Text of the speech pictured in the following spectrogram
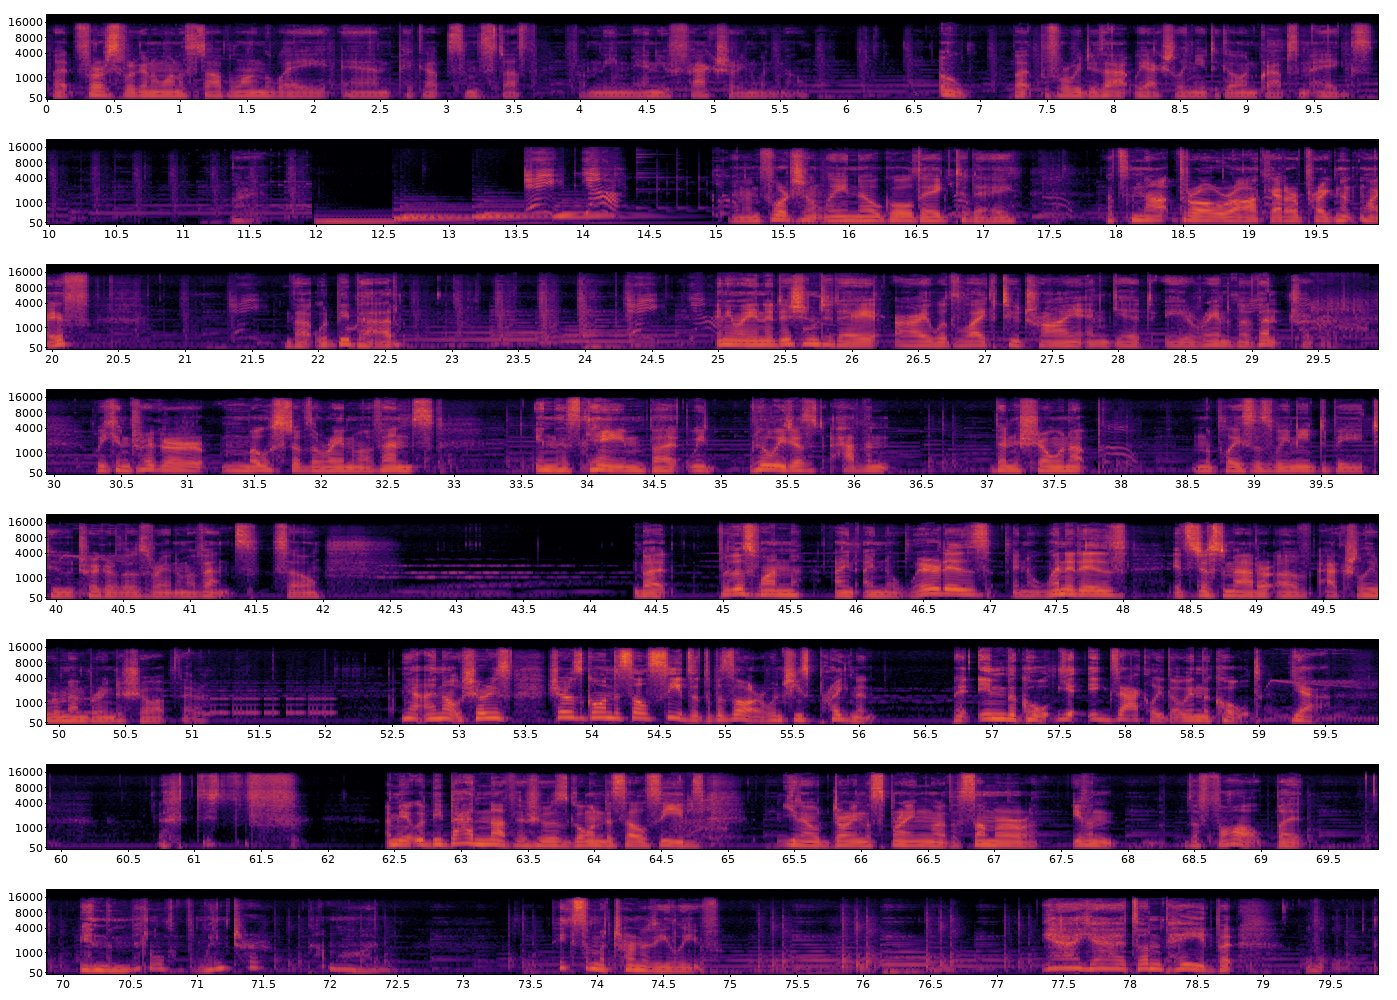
But first, we're going to want to stop along the way and pick up some stuff from the manufacturing windmill. Oh, but before we do that, we actually need to go and grab some eggs. Alright. And unfortunately, no gold egg today. Let's not throw a rock at our pregnant wife. That would be bad. Anyway, in addition today, I would like to try and get a random event triggered. We can trigger most of the random events in this game, but we really just haven't been showing up in the places we need to be to trigger those random events. So, but for this one, I, I know where it is, I know when it is, it's just a matter of actually remembering to show up there. Yeah, I know. Sherry's Sherry's going to sell seeds at the bazaar when she's pregnant. In the cold. Yeah, exactly though, in the cold. Yeah. I mean, it would be bad enough if she was going to sell seeds, you know, during the spring or the summer or even the fall, but in the middle of winter? Come on. Take some maternity leave. Yeah, yeah, it's unpaid, but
